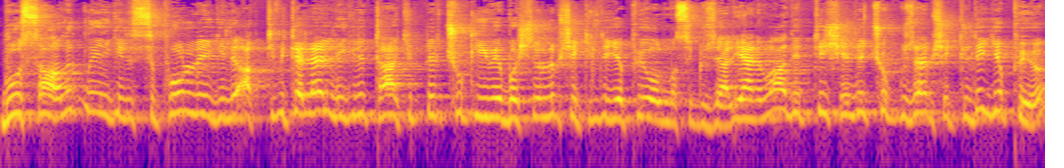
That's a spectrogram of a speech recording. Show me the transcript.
Bu sağlıkla ilgili, sporla ilgili, aktivitelerle ilgili takipleri çok iyi ve başarılı bir şekilde yapıyor olması güzel. Yani vaat ettiği şeyleri çok güzel bir şekilde yapıyor.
